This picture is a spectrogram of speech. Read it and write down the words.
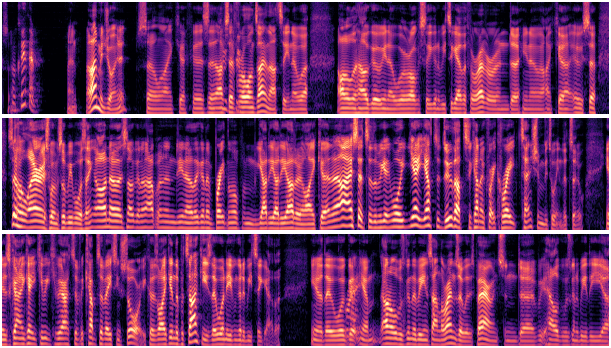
So, okay then. And, and I'm enjoying it. So like, because uh, I've said for a long time that so you know uh, Arnold and Helga, you know, we're obviously going to be together forever, and uh, you know, like uh, it was so so hilarious when some people were saying, "Oh no, it's not going to happen," and you know, they're going to break them up and yada yada yada. Like, and I said to them again, "Well, yeah, you have to do that to kind of create, create tension between the two. You know, to kind of keep it a captivating story because, like in the Patakis, they weren't even going to be together." You know, they were. Right. You know, Arnold was going to be in San Lorenzo with his parents, and uh, Helga was going to be the uh,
